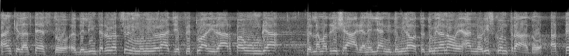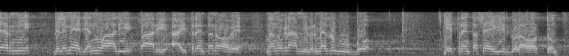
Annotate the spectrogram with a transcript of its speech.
anche dal testo dell'interrogazione, i monitoraggi effettuati da ARPA Umbria per la matrice aria negli anni 2008 e 2009 hanno riscontrato a Terni delle medie annuali pari ai 39 nanogrammi per metro cubo e 36,8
